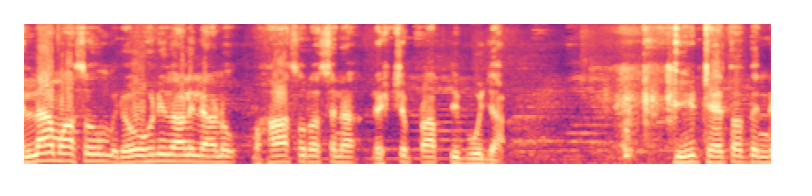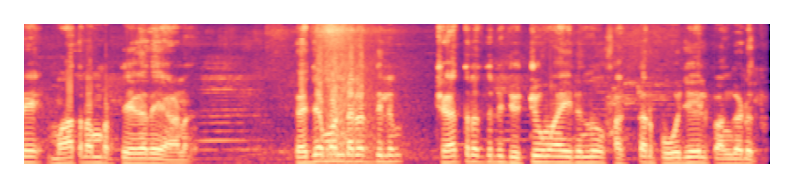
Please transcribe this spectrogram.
എല്ലാ മാസവും രോഹിണി നാളിലാണ് മഹാസുരസന ലക്ഷ്യപ്രാപ്തി പൂജ. ഈ ക്ഷേത്രത്തിന്റെ മാത്രം പ്രത്യേകതയാണ്. ഗജമണ്ഡലത്തിലും ക്ഷേത്രത്തിന് ചുറ്റുമായിരുന്നു ഭക്തർ പൂജയിൽ പങ്കെടുത്തു.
